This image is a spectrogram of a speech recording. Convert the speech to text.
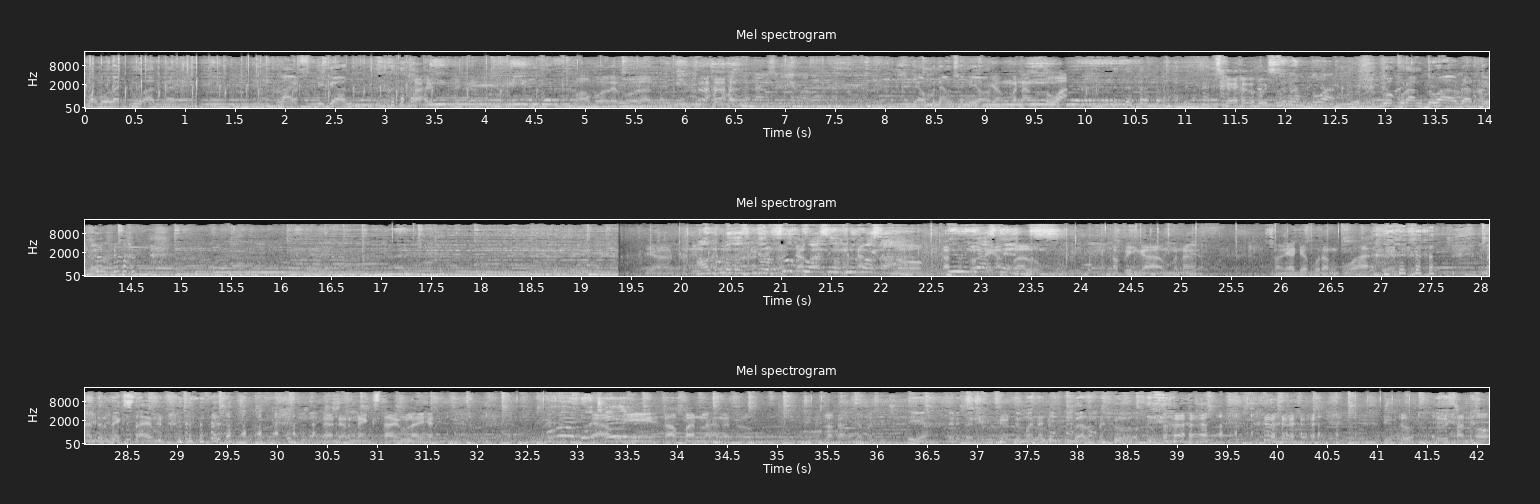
buat men. Live begun. Mau boleh buat. Yang menang senior. Yang menang tua. Zeus. tua Gue kurang tua berarti men. Ya, tadi Fluktuasi pemenang Glukosa. untuk kategori yang balung. Tapi nggak menang. Soalnya dia kurang tua. Another next time. Another next time lah ya. Ya, Mi, kapan lah nggak tahu. Di belakang siapa sih? iya dari tadi. Di mana di balap kan? Itu tulisan O.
